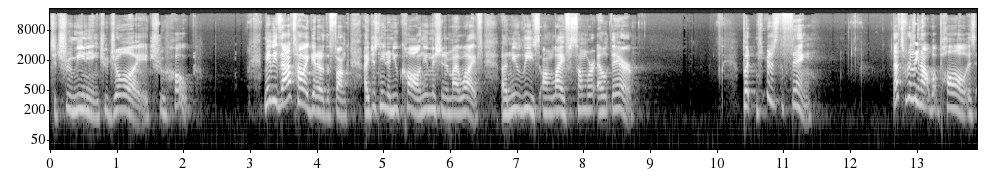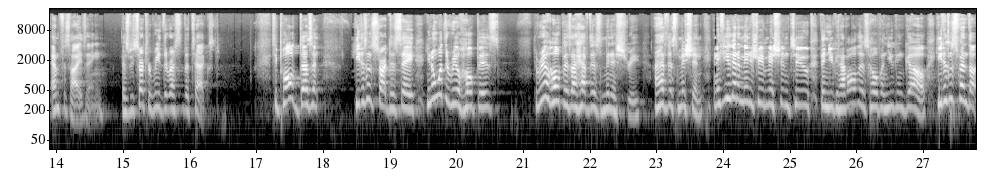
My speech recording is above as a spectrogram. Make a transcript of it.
to true meaning, true joy, true hope? Maybe that's how I get out of the funk. I just need a new call, a new mission in my life, a new lease on life somewhere out there. But here's the thing That's really not what Paul is emphasizing as we start to read the rest of the text. See, Paul doesn't, he doesn't start to say, you know what the real hope is? The real hope is I have this ministry, I have this mission. And if you get a ministry mission too, then you can have all this hope and you can go. He doesn't spend the,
